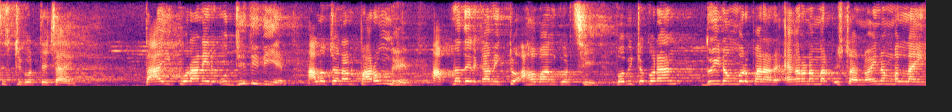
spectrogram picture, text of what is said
সৃষ্টি করতে চায়। তাই কোরআনের উদ্ধৃতি দিয়ে আলোচনার প্রারম্ভে আপনাদেরকে আমি একটু আহ্বান করছি। পবিত্র কোরআন দুই নম্বর পাড়ার এগারো নম্বর পৃষ্ঠা, নয় নম্বর লাইন,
